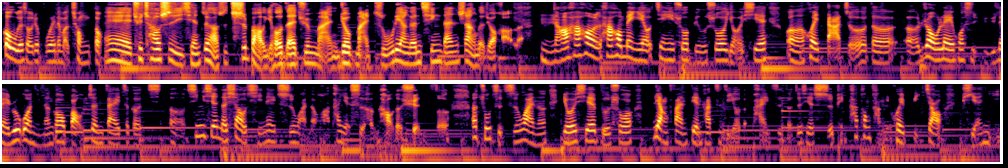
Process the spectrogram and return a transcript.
购物的时候就不会那么冲动。哎，去超市以前最好是吃饱以后再去买，你就买足量跟清单上的就好了。嗯，然后他后他后面也有建议说，比如说有一些呃会打折的呃肉类或是鱼类，如果你能够保证在这个呃新鲜的效期内吃完的话，它也是很好的选择。那除此之外呢，有一些比如说量饭店它自己有的牌子的这些食品，它通常也会比较便宜。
